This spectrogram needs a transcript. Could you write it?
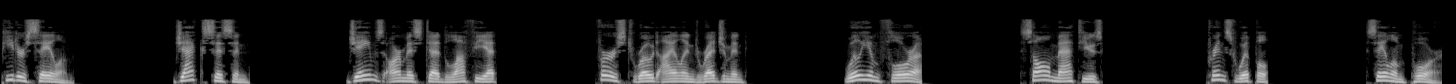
Peter Salem Jack Sisson James Armistead Lafayette 1st Rhode Island Regiment William Flora Saul Matthews Prince Whipple Salem Poor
